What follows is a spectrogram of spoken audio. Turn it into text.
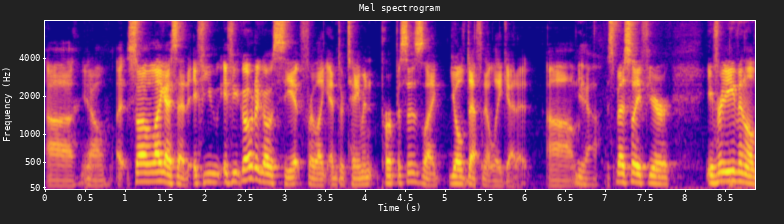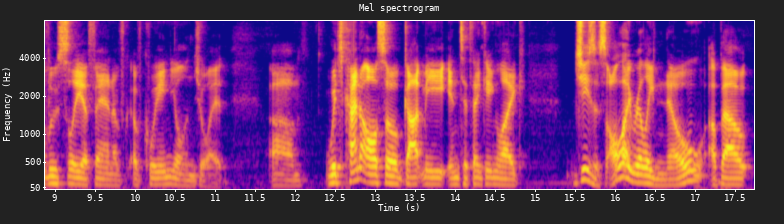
uh, you know so like i said if you if you go to go see it for like entertainment purposes like you'll definitely get it. Um, Yeah. especially if you're if you're even a loosely a fan of, of queen you'll enjoy it. Um, which kind of also got me into thinking like jesus all i really know about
